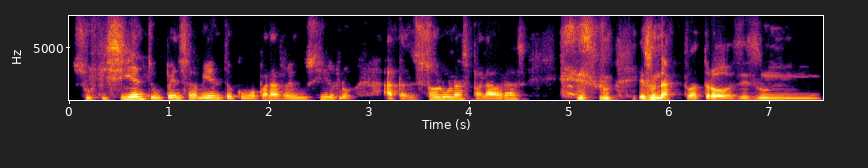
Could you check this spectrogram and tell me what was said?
suficiente un pensamiento como para reducirlo a tan solo unas palabras es un, acto atroz, es eh,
